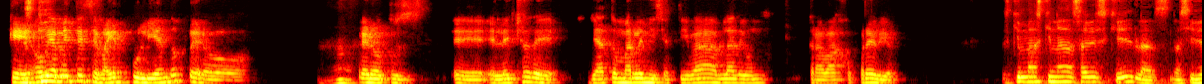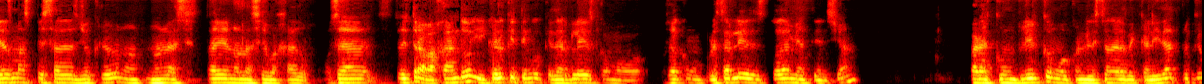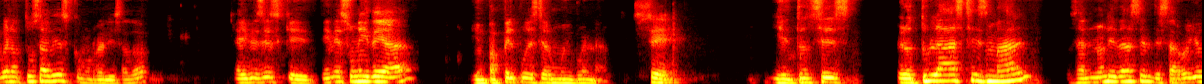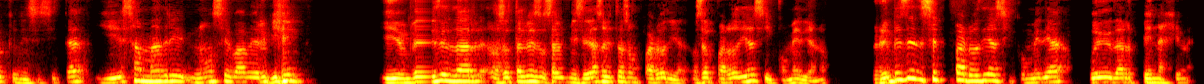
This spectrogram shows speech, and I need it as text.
que, obviamente se va a ir puliendo, pero, pero pues eh, el hecho de ya tomar la iniciativa habla de un trabajo previo. Es que más que nada, ¿sabes qué? Las, las ideas más pesadas, yo creo, no, no las, todavía no las he bajado. O sea, estoy trabajando y creo que tengo que darles como, o sea, como prestarles toda mi atención para cumplir como con el estándar de calidad. Porque bueno, tú sabes como realizador, hay veces que tienes una idea y en papel puede ser muy buena. Sí. Y entonces, pero tú la haces mal, o sea, no le das el desarrollo que necesita y esa madre no se va a ver bien. Y en vez de dar, o sea, tal vez, o sea, mis ideas ahorita son parodias, o sea, parodias y comedia, ¿no? Pero en vez de ser parodias y comedia, puede dar pena ajena.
